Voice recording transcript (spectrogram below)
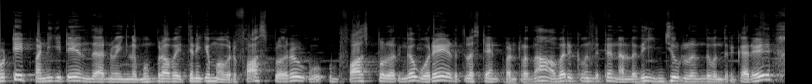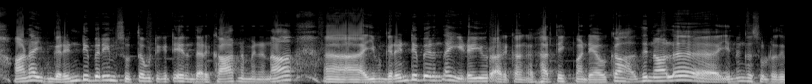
ரொட்டேட் பண்ணிக்கிட்டே இருந்தார்னு வைங்களேன் மும்ராவை. இத்தனைக்கும் அவர் ஃபாஸ்ட் பவுலர் ஃபாஸ்ட் பவுலருங்க ஒரே இடத்துல ஸ்டாண்ட் பண்ணுறது தான் அவருக்கு வந்துட்டு நல்லது. இன்ஜூர்லேருந்து வந்திருக்காரு. ஆனால் இவங்க ரெண்டு பேரையும் சுத்த விட்டுக்கிட்டே இருந்தார். காரணம் என்னென்னா இவங்க ரெண்டு பேரும் தான் இடையூறாக இருக்காங்க ஹர்திக் பாண்டியாவுக்கு. அதனால என்னங்க சொல்கிறது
